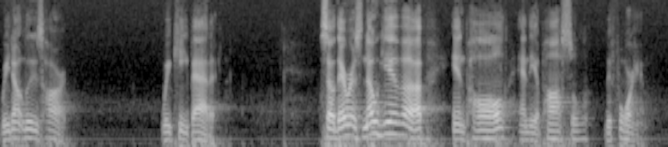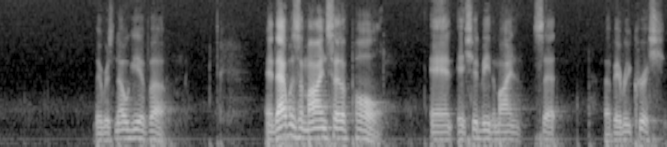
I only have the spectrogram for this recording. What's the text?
We don't lose heart. We keep at it. So there was no give up in Paul and the apostle before him. There was no give up. And that was the mindset of Paul. And it should be the mindset of every Christian.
